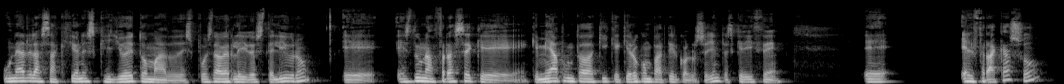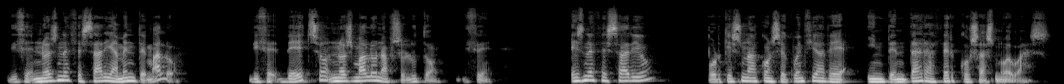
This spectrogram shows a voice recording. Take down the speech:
una de las acciones que yo he tomado después de haber leído este libro eh, es de una frase que, me ha apuntado aquí que quiero compartir con los oyentes, que dice, eh, el fracaso, dice, no es necesariamente malo. Dice, de hecho, no es malo en absoluto. Dice, es necesario porque es una consecuencia de intentar hacer cosas nuevas.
